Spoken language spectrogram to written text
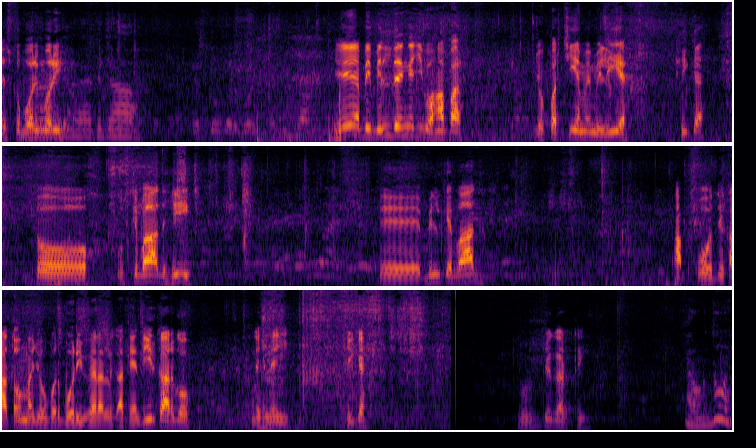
इसको बोरी मोरी। ये अभी बिल देंगे जी वहाँ पर जो पर्ची हमें मिली है। ठीक है। तो उसके बाद ही ए, बिल के बाद आपको दिखाता हूँ मैं जो ऊपर बोरी वगैरह लगाते हैं। तीर कार्गो देख लें जी ठीक है? उर्दू क्या करते हैं। हाँ, उर्दू?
